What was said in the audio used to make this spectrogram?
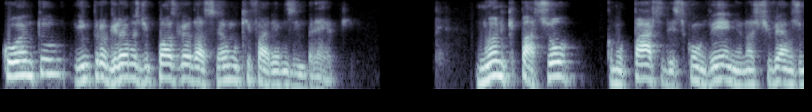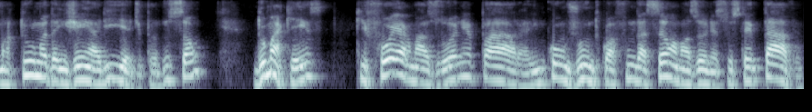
quanto em programas de pós-graduação, o que faremos em breve. No ano que passou, como parte desse convênio, nós tivemos uma turma da engenharia de produção do Mackenzie, que foi à Amazônia para, em conjunto com a Fundação Amazônia Sustentável,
